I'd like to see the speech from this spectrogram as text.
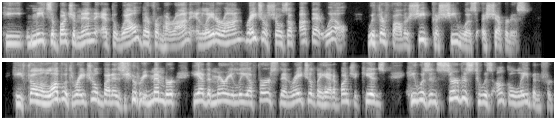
He meets a bunch of men at the well. They're from Haran. And later on, Rachel shows up at that well with their father's sheep because she was a shepherdess. He fell in love with Rachel, but as you remember, he had to marry Leah first, then Rachel. They had a bunch of kids. He was in service to his uncle Laban for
